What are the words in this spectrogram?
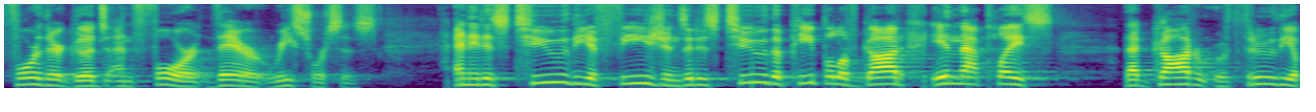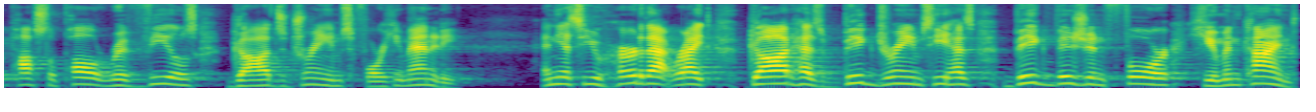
for their goods and for their resources. And it is to the Ephesians, it is to the people of God in that place that God, through the Apostle Paul, reveals God's dreams for humanity. And yes, you heard that right. God has big dreams, He has big vision for humankind.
